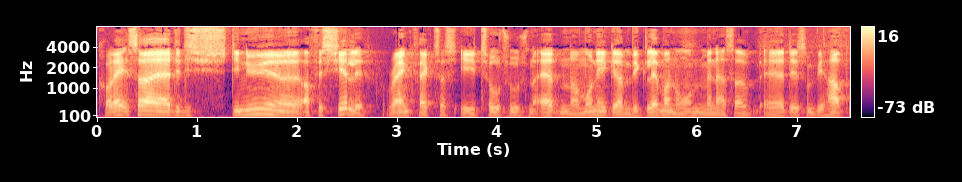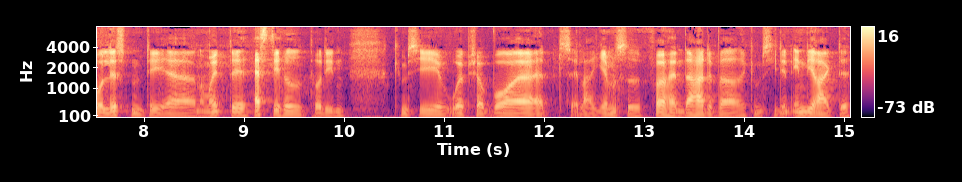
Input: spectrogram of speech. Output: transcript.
kort af, så er det de, de nye øh, officielle rank factors i 2018, og må ikke om vi glemmer nogen, men altså øh, det som vi har på listen, det er nummer et, det er hastighed på din kan man sige, webshop, hvor at, eller hjemmeside. Førhen, der har det været, kan man sige, den indirekte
